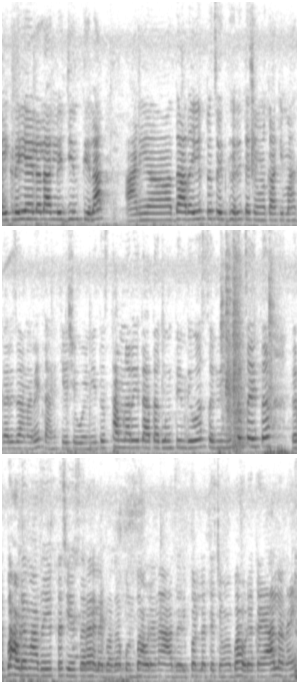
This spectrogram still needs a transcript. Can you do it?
इकडे यायला लागले जिंतीला. आणि दादा एकटंच आहेत घरी त्याच्यामुळे काकी माघारी जाणार आहेत आणि केशव वहिनी इथंच थांबणार आहेत. आता दोन तीन दिवस सगळी इथंच आहेत. तर भावड्या माझा एकटाच यायचा राहिला बघा पण भावड्यानं आजारी पडला त्याच्यामुळे भावड्या काय आला नाही.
